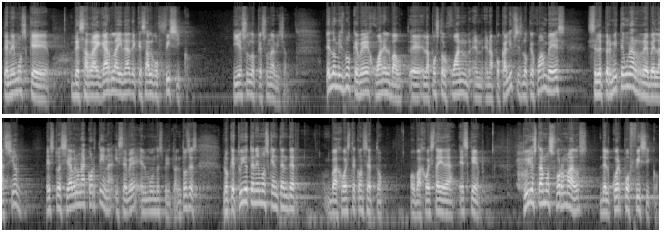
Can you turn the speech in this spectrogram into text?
tenemos que desarraigar la idea de que es algo físico. Y eso es lo que es una visión. Es lo mismo que ve Juan el, eh, el apóstol Juan en, en Apocalipsis. Lo que Juan ve es, se le permite una revelación. Esto es, se abre una cortina y se ve el mundo espiritual. Entonces, lo que tú y yo tenemos que entender bajo este concepto o bajo esta idea es que tú y yo estamos formados del cuerpo físico.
